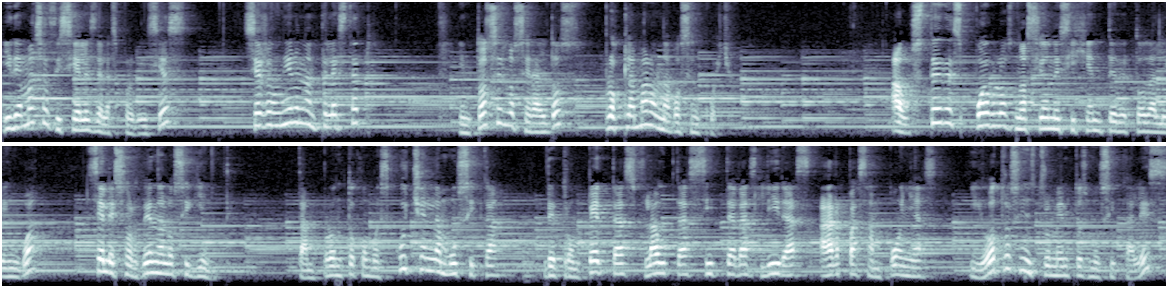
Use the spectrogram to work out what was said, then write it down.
y demás oficiales de las provincias se reunieron ante la estatua. Entonces los heraldos proclamaron a voz en cuello. A ustedes, pueblos, naciones y gente de toda lengua, se les ordena lo siguiente. Tan pronto como escuchen la música de trompetas, flautas, cítaras, liras, arpas, zampoñas y otros instrumentos musicales,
